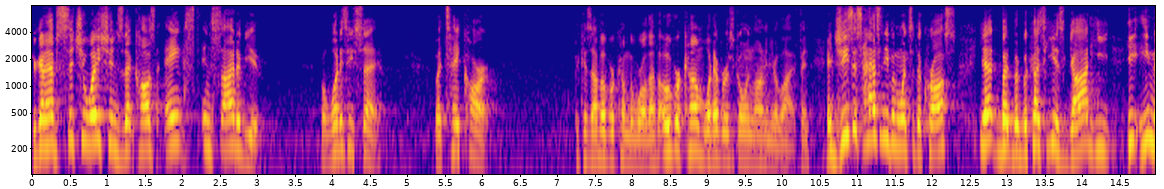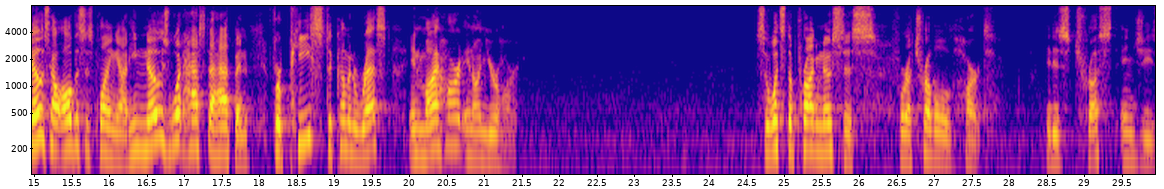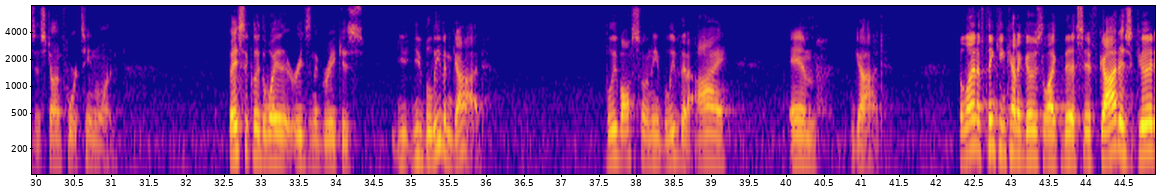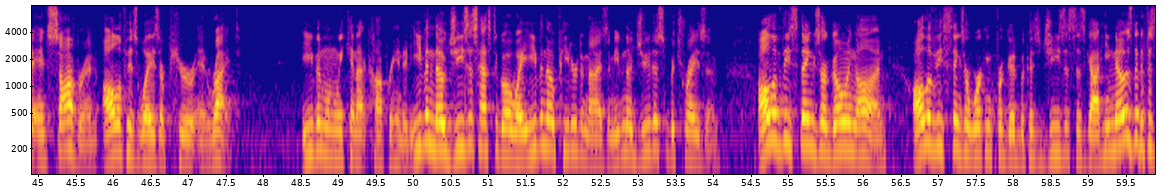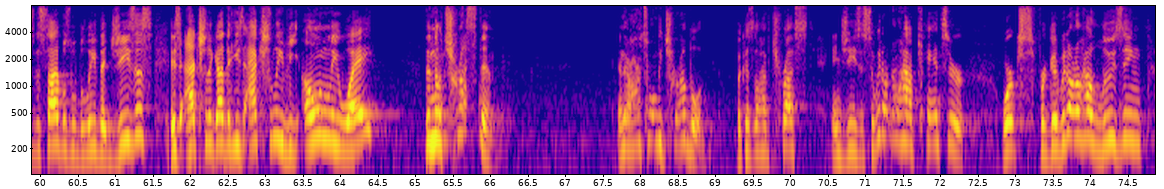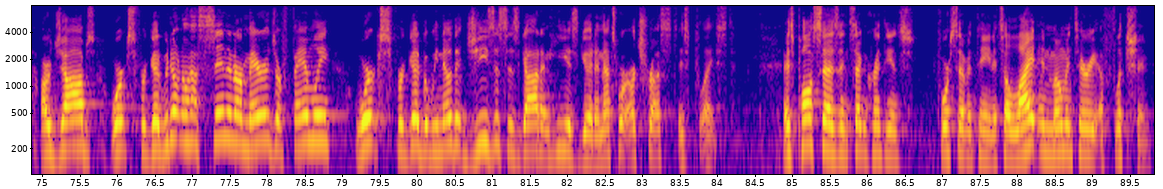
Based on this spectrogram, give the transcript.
you're going to have situations that caused angst inside of you. But what does he say? But take heart because I've overcome the world. I've overcome whatever is going on in your life. And, and Jesus hasn't even went to the cross yet, but, but because he is God, he, he, he knows how all this is playing out. He knows what has to happen for peace to come and rest in my heart and on your heart. So what's the prognosis for a troubled heart? It is trust in Jesus. John 14, 1. Basically, the way that it reads in the Greek is you, you believe in God Believe also in me. Believe that I am God. The line of thinking kind of goes like this If God is good and sovereign, all of his ways are pure and right, even when we cannot comprehend it. Even though Jesus has to go away, even though Peter denies him, even though Judas betrays him, all of these things are going on. All of these things are working for good because Jesus is God. He knows that if his disciples will believe that Jesus is actually God, that he's actually the only way, then they'll trust him and their hearts won't be troubled because they'll have trust in Jesus. So we don't know how cancer works for good. We don't know how losing our jobs works for good. We don't know how sin in our marriage or family works for good, but we know that Jesus is God and He is good, and that's where our trust is placed. As Paul says in 2 Corinthians 4:17, it's a light and momentary affliction,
